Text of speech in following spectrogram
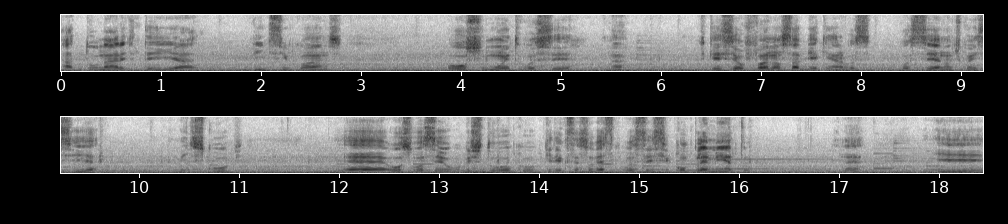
Atuo na área de TI há 25 anos. Ouço muito você, né? Fiquei seu fã, não sabia quem era você, você não te conhecia. Me desculpe. É, ouço você e o Hugo Stocco, queria que você soubesse que vocês se complementam, né? E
